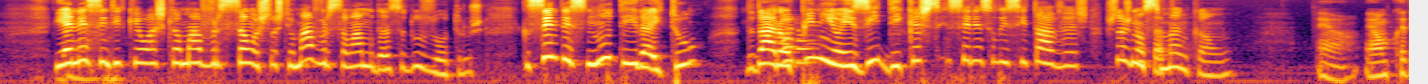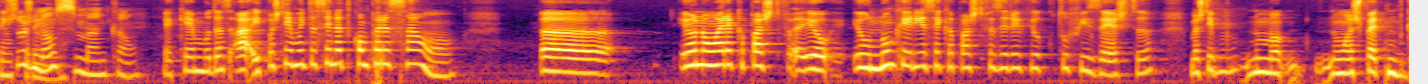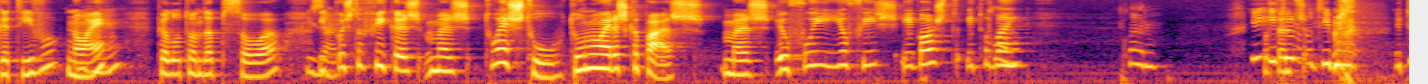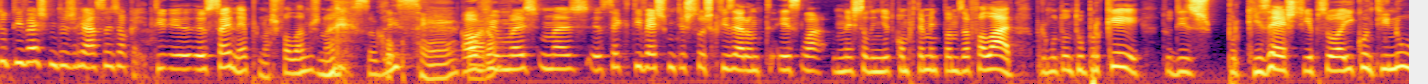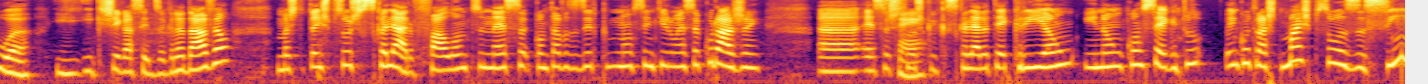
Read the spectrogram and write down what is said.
E é nesse sentido que eu acho que é uma aversão. As pessoas têm uma aversão à mudança dos outros que sentem-se no direito de dar opiniões e dicas sem serem solicitadas. As pessoas não se Exato. mancam. É, é um bocadinho As pessoas não se mancam. É que é mudança. Ah, e depois tem muita cena de comparação. Ah, eu não era capaz de. Eu, eu nunca iria ser capaz de fazer aquilo que tu fizeste, mas tipo, Uhum. numa, num aspecto negativo, não é? Pelo tom da pessoa. E Exato. depois tu ficas, mas tu és tu, tu não eras capaz. Mas eu fui e eu fiz e gosto e estou bem. Claro. E, Portanto, e tu, tipo, e tu tiveste muitas reações, ok. Eu, sei, né? Porque nós falamos, não é? Sobre isso. Sim, claro. Óbvio, mas, mas eu sei que tiveste muitas pessoas que fizeram esse lá, nesta linha de comportamento que estamos a falar, perguntam-te o porquê, tu dizes porque quiseste e a pessoa aí continua e, e que chega a ser desagradável, mas tu tens pessoas que se calhar falam-te nessa, como estavas a dizer, que não sentiram essa coragem. Ah, essas Sim. pessoas que, que se calhar até criam e não conseguem. Tu encontraste mais pessoas assim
